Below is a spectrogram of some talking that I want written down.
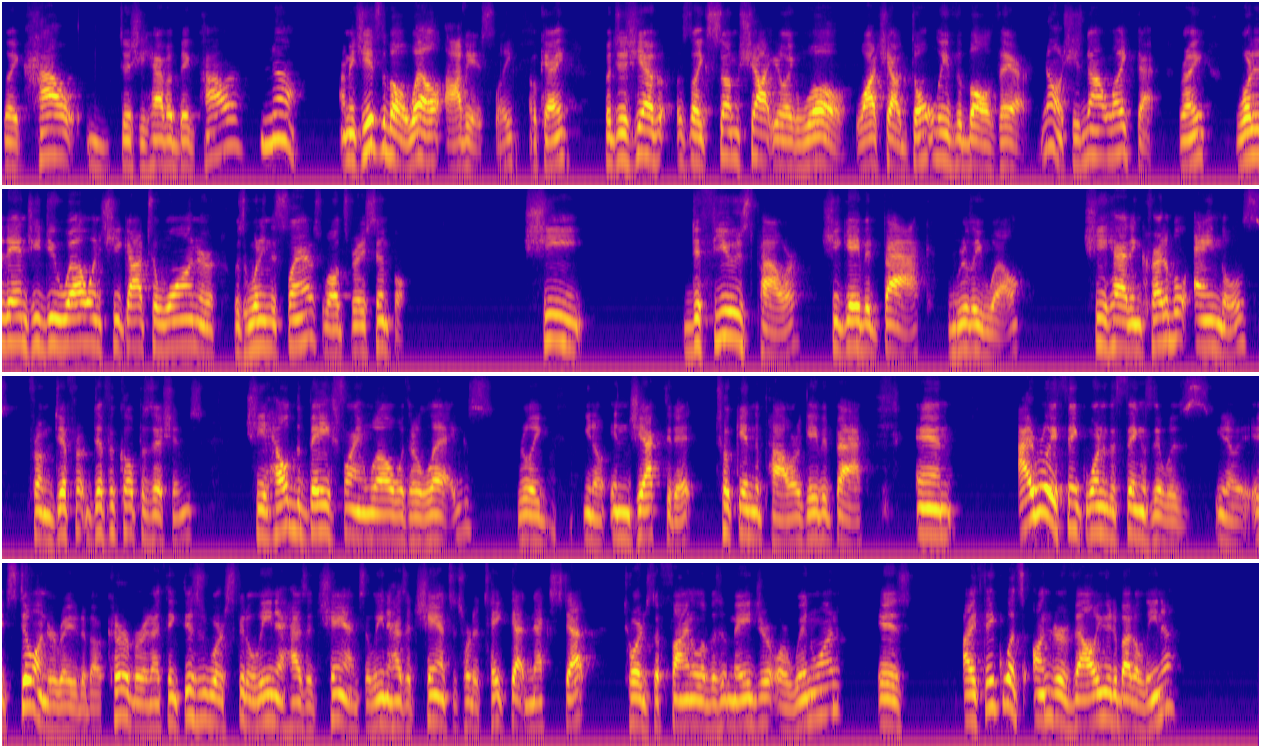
like how does she have a big power? No. I mean she hits the ball well obviously okay but does she have like some shot you're like whoa watch out don't leave the ball there. No she's not like that right? What did angie do well when she got to one or was winning the slams? Well it's very simple. She diffused power. She gave it back really well. She had incredible angles from different difficult positions. She held the baseline well with her legs, really, you know, injected it, took in the power, gave it back. And I really think one of the things that was, you know, it's still underrated about Kerber, and I think this is where Svitolina has a chance. Alina has a chance to sort of take that next step towards the final of a major or win one. Is I think what's undervalued about Alina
